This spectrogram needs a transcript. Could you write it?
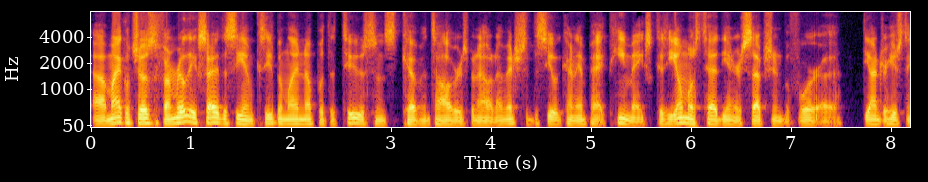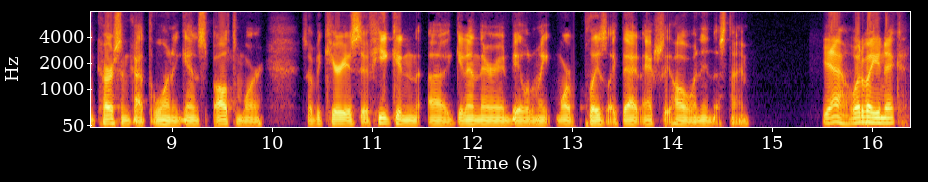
Uh, Michael Joseph, I'm really excited to see him because he's been lining up with the two since Kevin Toliver's been out. I'm interested to see what kind of impact he makes because he almost had the interception before uh, DeAndre Houston Carson got the one against Baltimore. So I'll be curious if he can uh, get in there and be able to make more plays like that and actually haul one in this time. Yeah. What about you, Nick?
